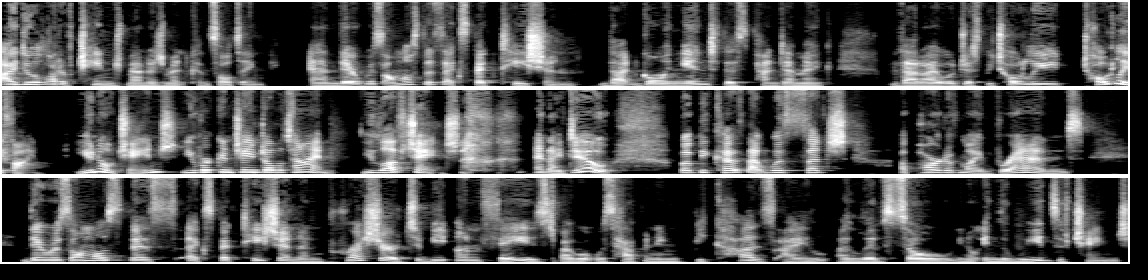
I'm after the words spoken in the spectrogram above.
I do a lot of change management consulting. And there was almost this expectation that going into this pandemic, that I would just be totally, totally fine. You know, change. You work in change all the time. You love change. and I do. But because that was such a part of my brand, there was almost this expectation and pressure to be unfazed by what was happening because I, I live so, you know, in the weeds of change.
